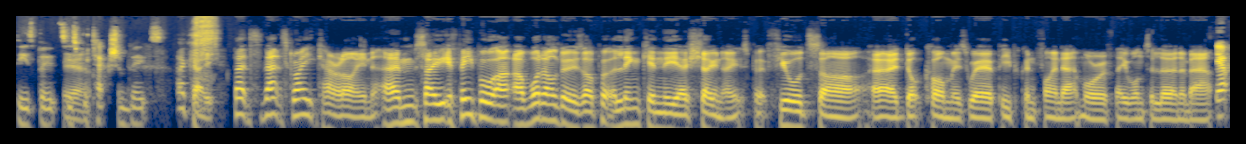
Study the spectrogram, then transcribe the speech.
these boots, these protection boots. Okay, that's that's great, Caroline. Um, so if people, uh, uh, what I'll do is I'll put a link in the uh, show notes, but fjordsar.com is where people can find out more if they want to learn about Yep,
